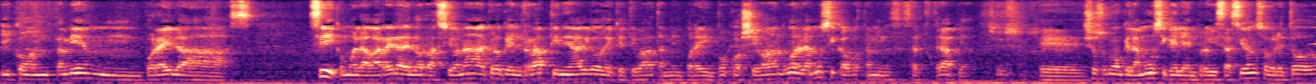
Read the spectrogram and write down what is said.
Y con también por ahí las Sí, como la barrera de lo racional. Creo que el rap tiene algo de que te va también por ahí un poco llevando. Bueno, la música vos también hacer terapia. Eh, yo supongo que la música y la improvisación, sobre todo,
